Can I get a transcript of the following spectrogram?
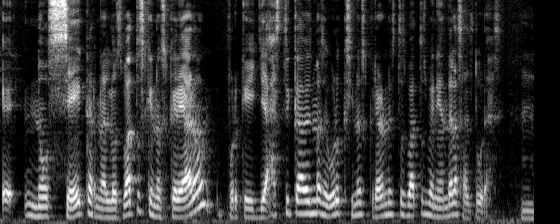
eh, no sé, carnal, los vatos que nos crearon, porque ya estoy cada vez más seguro que si nos crearon estos vatos venían de las alturas mm.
